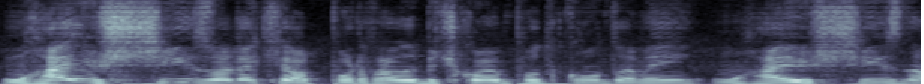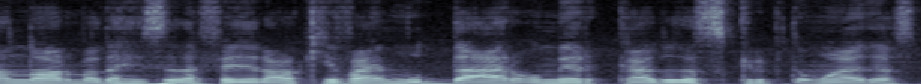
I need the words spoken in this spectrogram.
Um raio-x, olha aqui, ó, portal do bitcoin.com também, um raio-x na norma da Receita Federal que vai mudar o mercado das criptomoedas.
